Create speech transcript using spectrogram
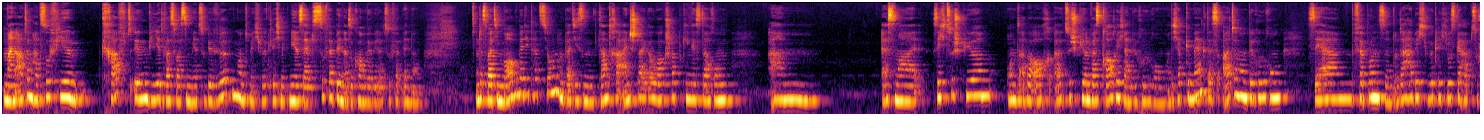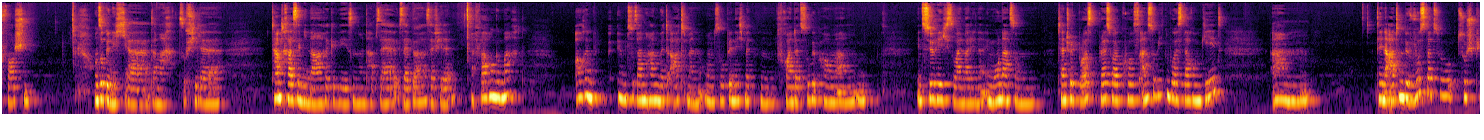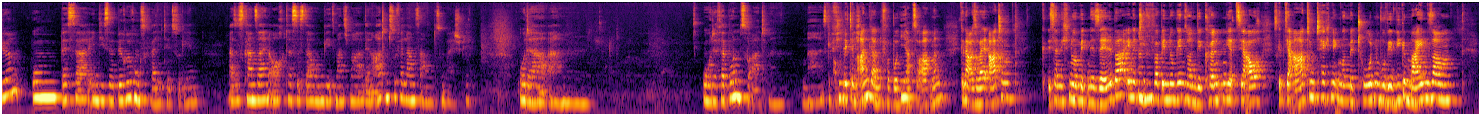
mein Atem hat so viel Kraft, irgendwie etwas, was in mir zu bewirken und mich wirklich mit mir selbst zu verbinden. Also kommen wir wieder zur Verbindung. Und das war die Morgenmeditation und bei diesem Tantra-Einsteiger-Workshop ging es darum, ähm, erstmal sich zu spüren und aber auch äh, zu spüren, was brauche ich an Berührung. Und ich habe gemerkt, dass Atem und Berührung sehr ähm, verbunden sind. Und da habe ich wirklich Lust gehabt zu forschen. Und so bin ich äh, danach zu viele Tantra-Seminare gewesen und habe sehr, selber sehr viele Erfahrungen gemacht, auch im, im, Zusammenhang mit Atmen. Und so bin ich mit einem Freund dazugekommen, ähm, in Zürich so einmal in, im Monat so einen Tantric Breathwork-Kurs anzubieten, wo es darum geht, ähm, den Atem bewusst dazu zu spüren, um besser in diese Berührungsqualität zu gehen. Also es kann sein auch, dass es darum geht, manchmal den Atem zu verlangsamen zum Beispiel. Oder, ähm, oder verbunden zu atmen. Äh, es gibt auch viele mit dem anderen verbunden ja. zu atmen. Genau, also weil Atem ist ja nicht nur mit mir selber in eine tiefe mhm. Verbindung gehen, sondern wir könnten jetzt ja auch, es gibt ja Atemtechniken und Methoden, wo wir wie gemeinsam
